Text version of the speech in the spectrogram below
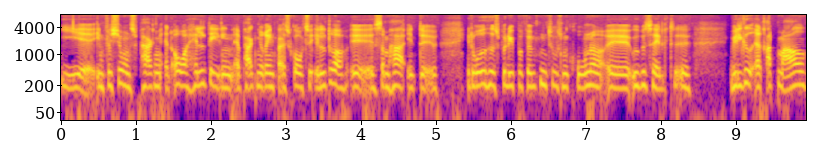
i øh, inflationspakken, at over halvdelen af pakken jo rent faktisk går til ældre, øh, som har et, øh, et rådighedsbeløb på 15.000 kroner øh, udbetalt øh, hvilket er ret meget.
